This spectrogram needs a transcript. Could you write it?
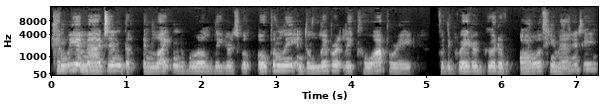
Can we imagine that enlightened world leaders will openly and deliberately cooperate for the greater good of all of humanity?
